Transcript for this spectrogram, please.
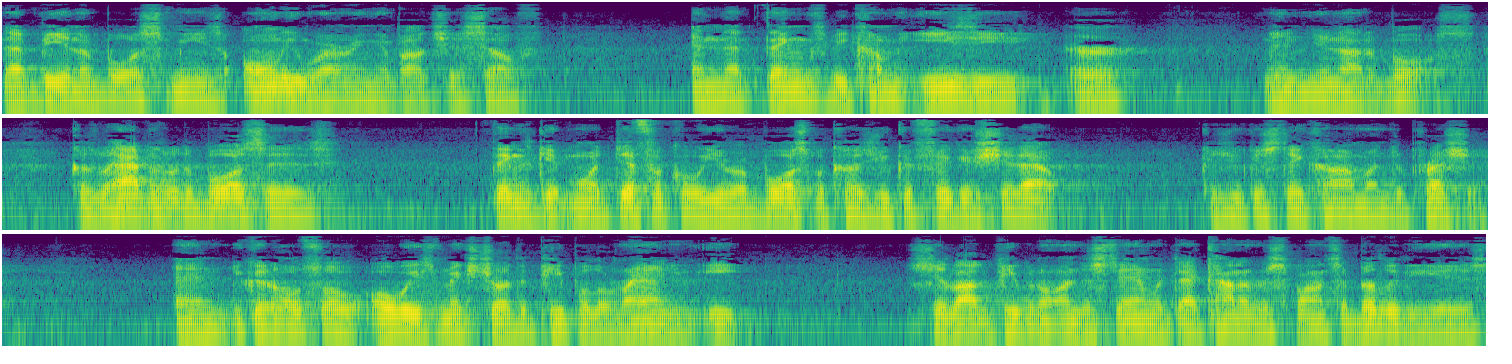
that being a boss means only worrying about yourself and that things become easier, then you're not a boss. Because what happens with a boss is things get more difficult. You're a boss because you can figure shit out, because you can stay calm under pressure. And you could also always make sure the people around you eat. See, a lot of people don't understand what that kind of responsibility is.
